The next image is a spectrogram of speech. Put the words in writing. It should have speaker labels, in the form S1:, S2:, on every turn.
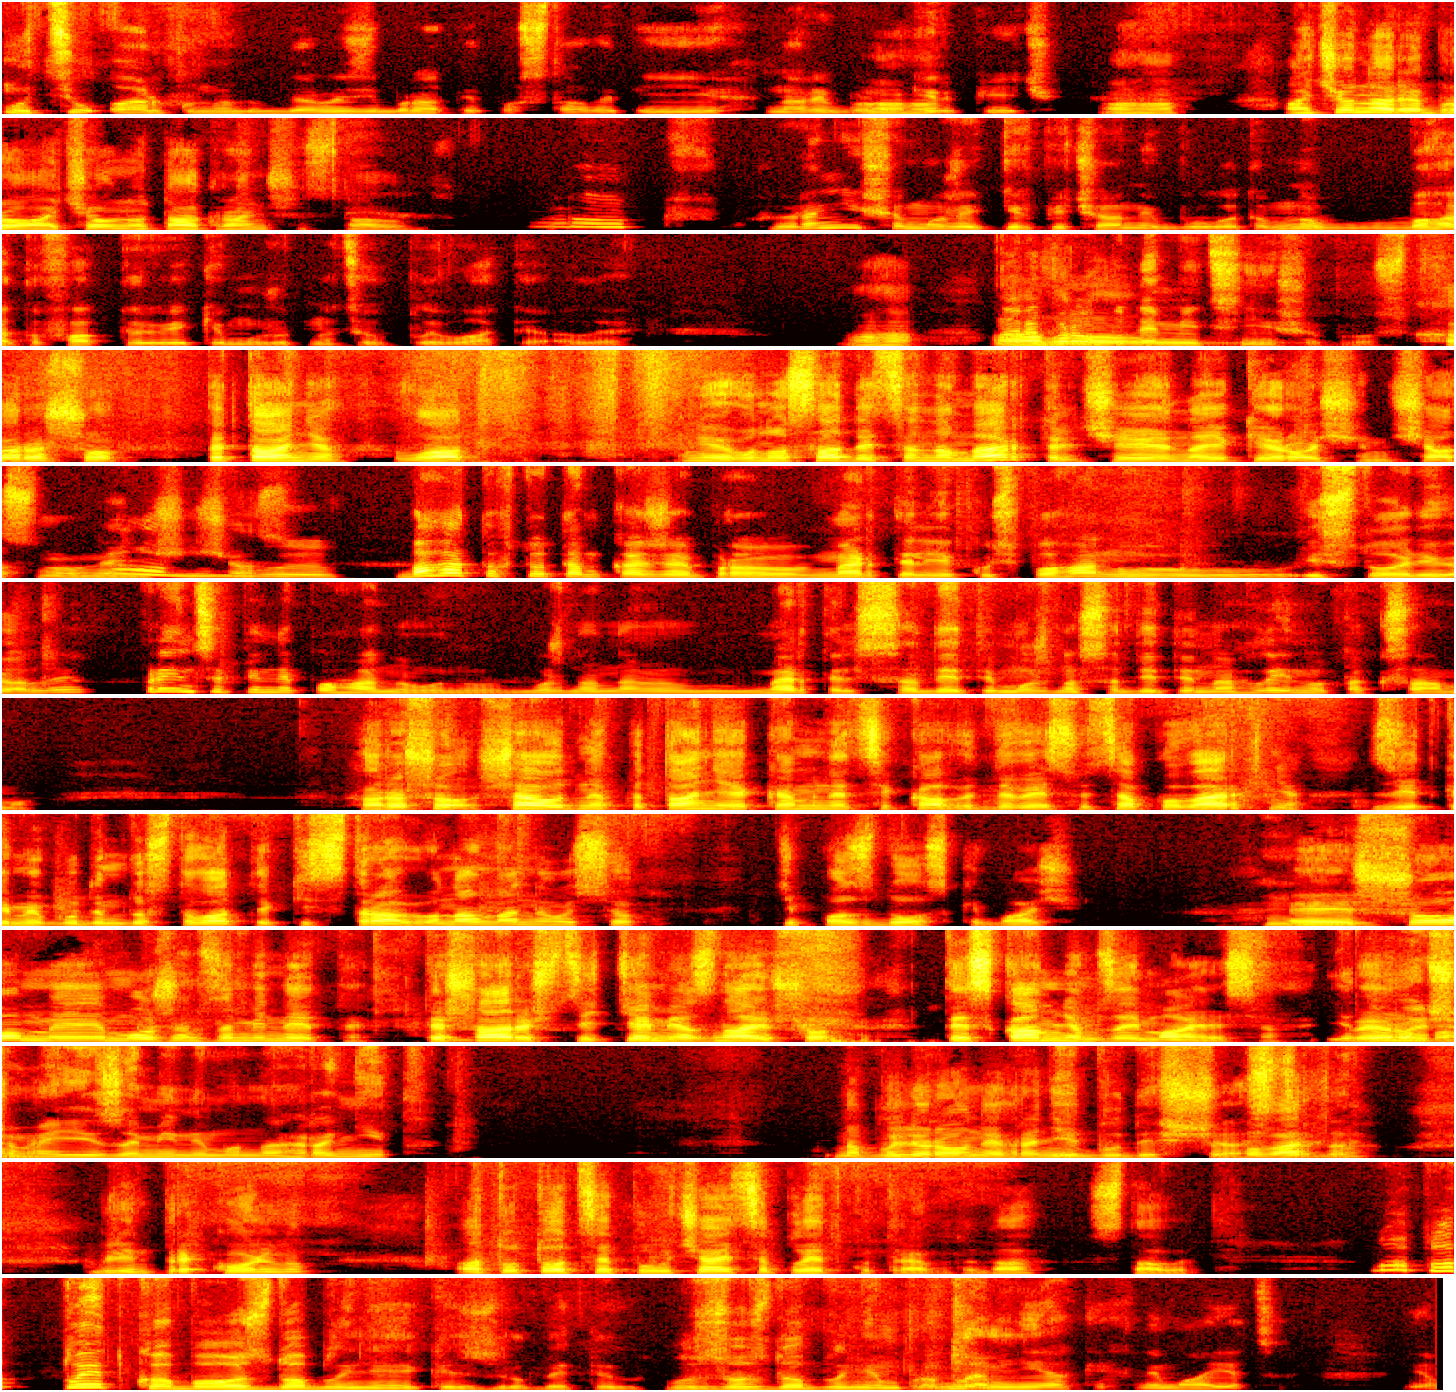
S1: Оцю арку треба буде розібрати, поставити її на ребро
S2: Ага.
S1: кирпіч.
S2: Ага. А що на ребро, а чого воно так раніше стало?
S1: Ну, раніше, може, кирпича не було там. Ну, багато факторів, які можуть на це впливати, але
S2: Ага.
S1: на ребро
S2: воно-
S1: буде міцніше просто.
S2: Хорошо. Питання, Влад. Е, Воно садиться на мертель чи на який розчин? Час, ну, нинішній час.
S1: багато хто там каже про мертель якусь погану історію, але в принципі непогано воно. Можна на мертель садити, можна садити на глину так само.
S2: Хорошо, ще одне питання, яке мене цікавить. Дивись, оця поверхня, звідки ми будемо доставати якісь страви, вона в мене ось, типа з доски, бач?
S1: Мгм.
S2: що ми можемо замінити? Ти шариш в цій темі, я знаю, що ти з камнем займаєшся.
S1: Я
S2: виробами.
S1: думаю, що ми її замінимо на граніт
S2: На полірований граніт?
S1: і
S2: буде
S1: щастя. Да.
S2: Блін, прикольно. А тут оце, виходить, плитку треба, да? Ставити.
S1: Ну, плитку або оздоблення якесь зробити. З оздобленням проблем ніяких немає. Це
